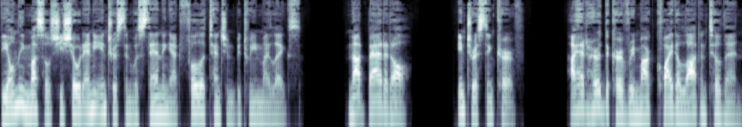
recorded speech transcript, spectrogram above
the only muscle she showed any interest in was standing at full attention between my legs. Not bad at all. Interesting curve. I had heard the curve remarked quite a lot until then,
